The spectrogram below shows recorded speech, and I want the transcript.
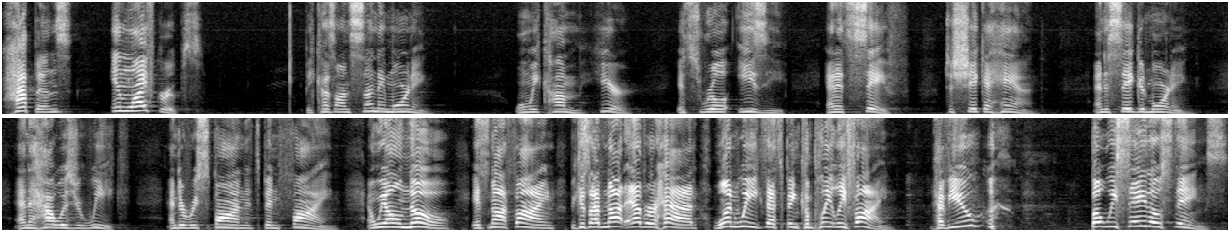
happens in life groups. Because on Sunday morning, when we come here, it's real easy and it's safe to shake a hand and to say good morning and how was your week and to respond it's been fine. And we all know it's not fine because I've not ever had one week that's been completely fine. Have you? but we say those things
